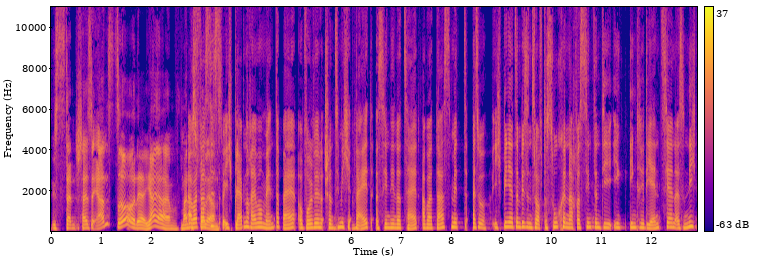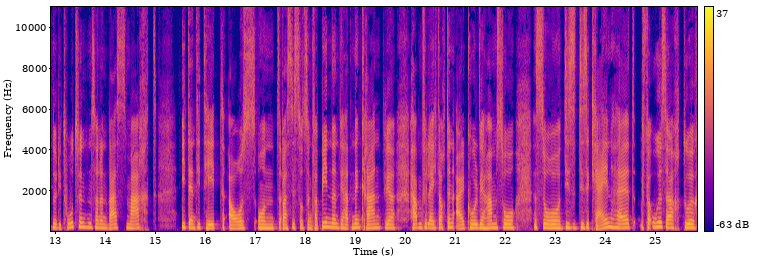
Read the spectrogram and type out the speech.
Ist dein Scheiße ernst so? Oder ja, ja, meine aber voll das ernst. Ist, ich bleibe noch einen Moment dabei, obwohl wir schon ziemlich weit sind in der Zeit. Aber das mit, also ich bin jetzt ein bisschen so auf der Suche nach, was sind denn die Ingredienzien, also nicht nur die Todsünden, sondern was macht Identität aus und was ist sozusagen verbindend. Wir hatten den Grant, wir haben vielleicht auch den Alkohol, wir haben so, so diese, diese Kleinheit verursacht durch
